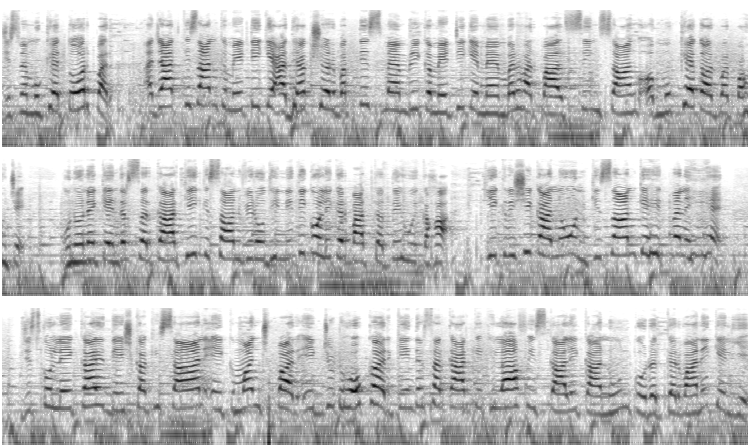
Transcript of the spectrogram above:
जिसमें मुख्य तौर पर आज़ाद किसान कमेटी के अध्यक्ष और 32 मेंबरी कमेटी के मेंबर हरपाल सिंह सांग और मुख्य तौर पर पहुँचे। उन्होंने केंद्र सरकार की किसान विरोधी नीति को लेकर बात करते हुए कहा कि कृषि कानून किसान के हित में नहीं है, जिसको लेकर देश का किसान एक मंच पर एकजुट होकर केंद्र सरकार के खिलाफ इस काले कानून को रद्द करवाने के लिए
